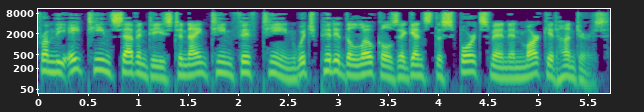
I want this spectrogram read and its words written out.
from the 1870s to 1915 which pitted the locals against the sportsmen and market hunters.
